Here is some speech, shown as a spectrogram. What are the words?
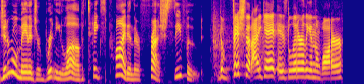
General Manager Brittany Love takes pride in their fresh seafood. The fish that I get is literally in the water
